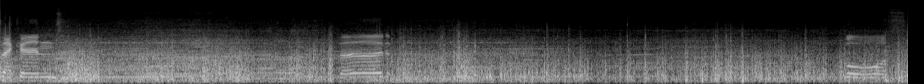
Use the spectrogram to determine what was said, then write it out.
Second. Third. Fourth.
